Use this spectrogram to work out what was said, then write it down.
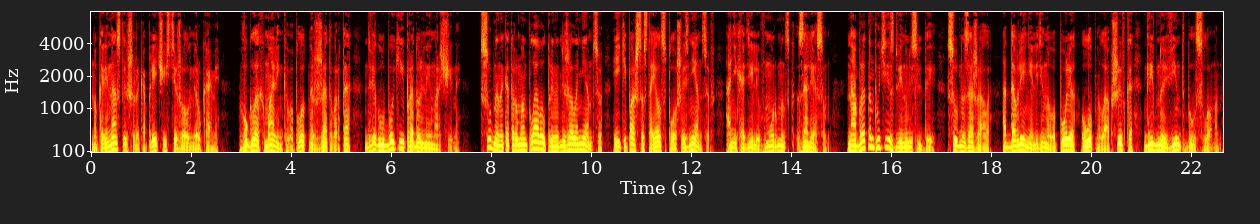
но коренастый, широкоплечий, с тяжелыми руками. В углах маленького, плотно сжатого рта две глубокие продольные морщины. Судно, на котором он плавал, принадлежало немцу, и экипаж состоял сплошь из немцев. Они ходили в Мурманск за лесом. На обратном пути сдвинулись льды, судно зажало. От давления ледяного поля лопнула обшивка, грибной винт был сломан.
